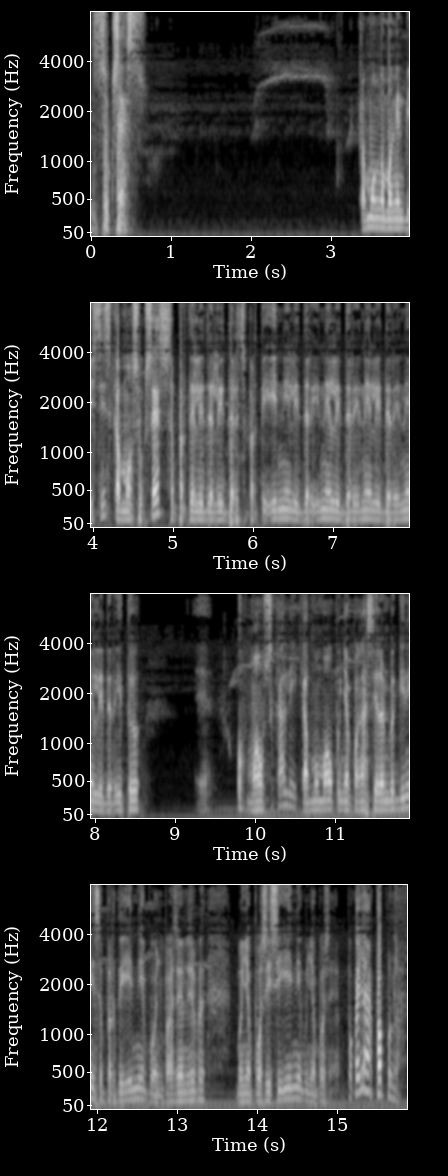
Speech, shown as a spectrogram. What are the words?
sukses kamu ngembangin bisnis kamu sukses seperti leader-leader seperti ini leader ini leader ini leader ini leader itu ya oh mau sekali kamu mau punya penghasilan begini seperti ini punya penghasilan seperti, punya posisi ini punya posisi pokoknya apa pun lah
